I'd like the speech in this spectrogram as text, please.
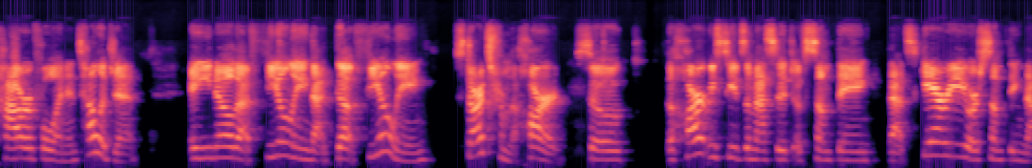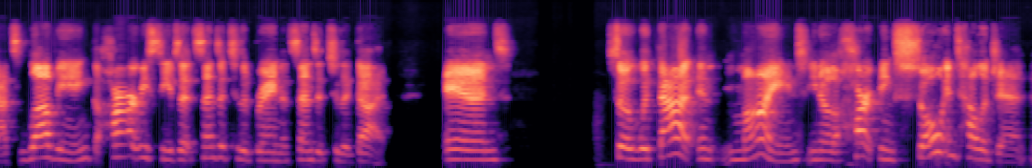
powerful and intelligent. And you know that feeling, that gut feeling, starts from the heart. So the heart receives a message of something that's scary or something that's loving the heart receives it sends it to the brain and sends it to the gut. And so with that in mind you know the heart being so intelligent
